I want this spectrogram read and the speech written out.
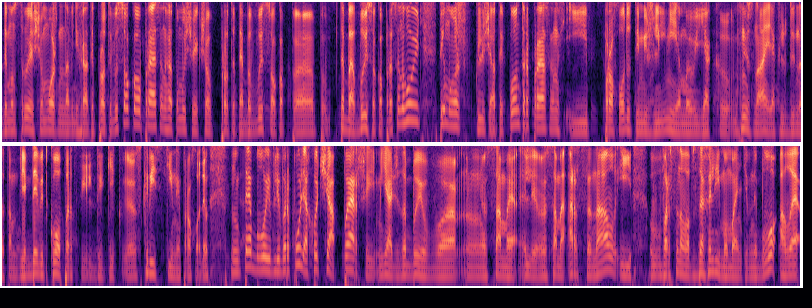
демонструє, що можна навіть грати проти високого пресинга, тому що якщо проти тебе високо е, тебе високо пресингують, ти можеш включати контрпресинг і проходити між лініями, як не знаю, як людина там, як Девід Копертфільд, який е, скрізь стіни проходив. Те було і в Ліверпуля. Хоча перший м'яч забив е, саме саме Арсенал, і в Арсенала взагалі моментів не було, але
